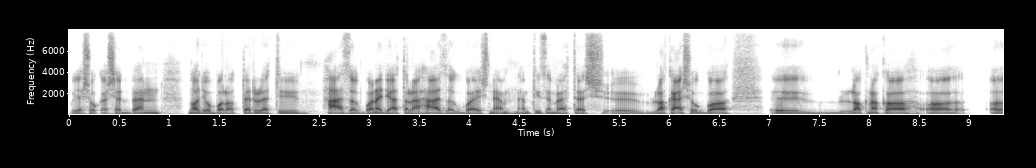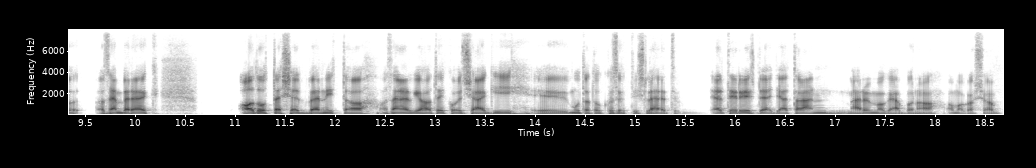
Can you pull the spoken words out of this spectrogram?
ugye sok esetben nagyobb alapterületű házakban, egyáltalán házakban, és nem, nem tizemeletes lakásokban laknak a, a, a, az emberek, adott esetben itt a, az energiahatékonysági mutatók között is lehet eltérés, de egyáltalán már önmagában a, a magasabb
